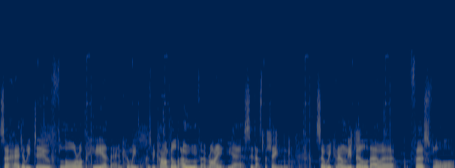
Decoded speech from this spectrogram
So how do we do floor up here then? Can we, because we can't build over, right? Yeah, see that's the thing. So we can only build our first floor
